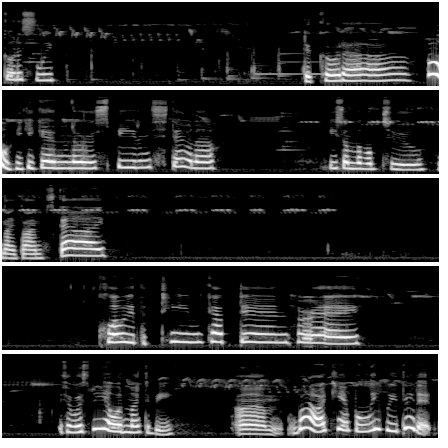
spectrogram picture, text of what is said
Go to sleep. Dakota. Oh, he could get another speed and stamina. He's on level 2, Nighttime Sky. Chloe, the team captain, hooray! If it was me, I wouldn't like to be. Um, wow, I can't believe we did it.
